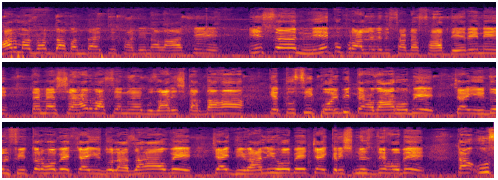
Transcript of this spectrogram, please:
ਹਰ ਮਜ਼ਹਬ ਦਾ ਬੰਦਾ ਇੱਥੇ ਸਾਡੇ ਨਾਲ ਆ ਕੇ ਇਸ ਨੇਕ ਉਪਰਾਲੇ ਦੇ ਵਿੱਚ ਸਾਡਾ ਸਾਥ ਦੇ ਰਹੇ ਨੇ ਤੇ ਮੈਂ ਸ਼ਹਿਰ ਵਾਸੀਆਂ ਨੂੰ ਇਹ ਗੁਜ਼ਾਰਿਸ਼ ਕਰਦਾ ਹਾਂ ਕਿ ਤੁਸੀਂ ਕੋਈ ਵੀ ਤਿਹਾਵਾਰ ਹੋਵੇ, ਚਾਹੇ ਈਦ ਉਲ ਫਿਤਰ ਹੋਵੇ, ਚਾਹੇ ਈਦ ਉਲ ਅਜ਼ਹਾ ਹੋਵੇ, ਚਾਹੇ ਦੀਵਾਲੀ ਹੋਵੇ, ਚਾਹੇ ਕ੍ਰਿਸਮਸ ਦੇ ਹੋਵੇ, ਤਾਂ ਉਸ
